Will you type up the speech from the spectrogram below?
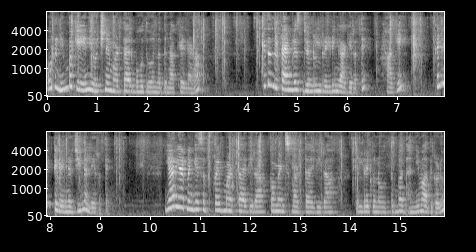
ಅವರು ನಿಮ್ಮ ಬಗ್ಗೆ ಏನು ಯೋಚನೆ ಮಾಡ್ತಾ ಇರಬಹುದು ಅನ್ನೋದನ್ನು ಕೇಳೋಣ. ಇದೊಂದು ಟೈಮ್ಲೆಸ್ ಜನರಲ್ ರೀಡಿಂಗ್ ಆಗಿರುತ್ತೆ. ಹಾಗೆ ಕಲೆಕ್ಟಿವ್ ಎನರ್ಜಿನಲ್ಲಿರುತ್ತೆ ಯಾರ್ಯಾರು ನನಗೆ ಸಬ್ಸ್ಕ್ರೈಬ್ ಮಾಡ್ತಾ ಇದ್ದೀರಾ? ಕಮೆಂಟ್ಸ್ ಮಾಡ್ತಾ ಇದ್ದೀರಾ? ಎಲ್ರಿಗೂ ತುಂಬ ಧನ್ಯವಾದಗಳು.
